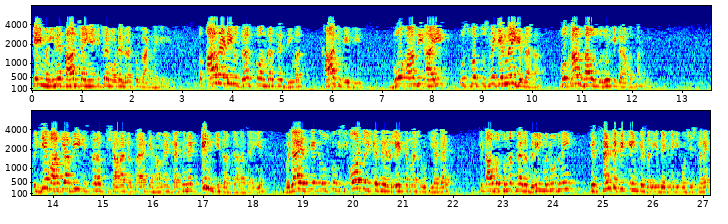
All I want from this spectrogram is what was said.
کئی مہینے، سال چاہیے اتنے موٹے درخت کو کاٹنے کے لیے۔ تو آلریڈی اس درخت کو اندر سے دیمک کھا چکی تھی۔ وہ آندھی آئی، اس وقت اس نے گرنا ہی گرنا تھا۔ وہ خام خواہ اس بزرگ کی کرامت بن گئی۔ تو یہ واقعہ بھی اس طرف اشارہ کرتا ہے کہ ہمیں ڈیفینیٹ علم کی طرف جانا چاہیے، بجائے اس کے کہ اس کو کسی اور طریقے سے ریلیٹ کرنا شروع کیا جائے۔ کتاب و سنت میں اگر دلیل موجود نہیں، پھر سائنٹیفک علم کے ذریعے دیکھنے کی کوشش کریں،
